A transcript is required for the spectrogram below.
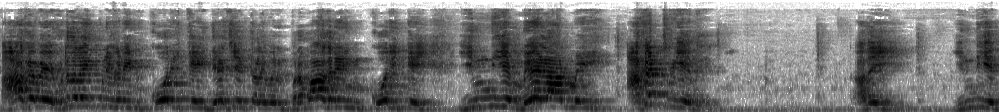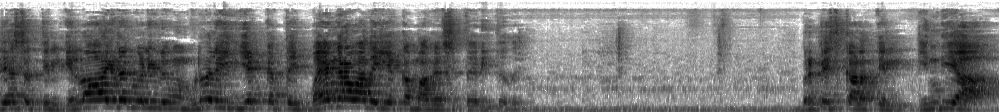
ஆகவே விடுதலை புலிகளின் கோரிக்கை தேசிய தலைவர் பிரபாகரின் கோரிக்கை இந்திய மேலாண்மை அகற்றியது. அதை இந்திய தேசத்தில் எல்லா இடங்களிலும் விடுதலை இயக்கத்தை பயங்கரவாத இயக்கமாக சித்தரித்தது. பிரிட்டிஷ் காலத்தில் இந்தியா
